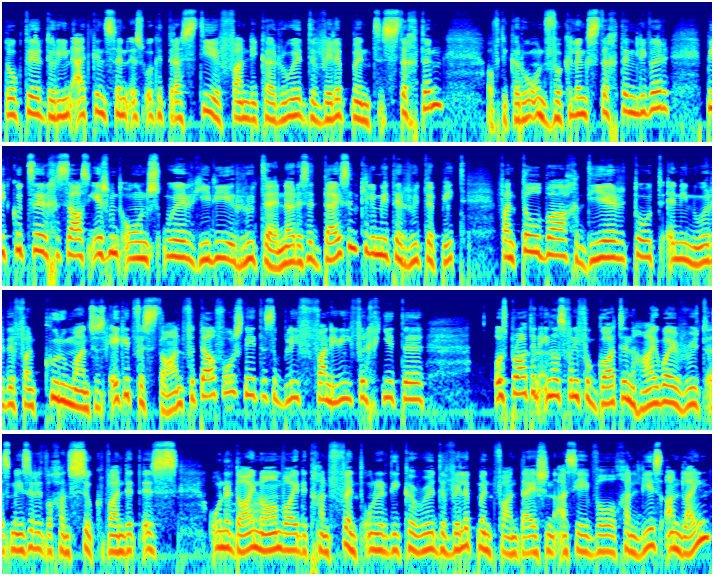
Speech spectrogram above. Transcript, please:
Dr Dorien Atkinson is ook 'n trustee van die Karoo Development Stichting of die Karoo Ontwikkelingsstigting liewer. Piet Koetser gesels eers met ons oor hierdie roete. Nou dis 'n 1000 km roete Piet van Tulbagh Vrydag deur tot in die noorde van Kuruman soos ek het verstaan. Vertel vir ons net asseblief van hierdie vergete Ons praat in Engels van die Forgotten Highway route as mense dit wil gaan soek want dit is onder daai naam waar jy dit gaan vind onder die Karoo Development Foundation as jy wil gaan lees aanlyn.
